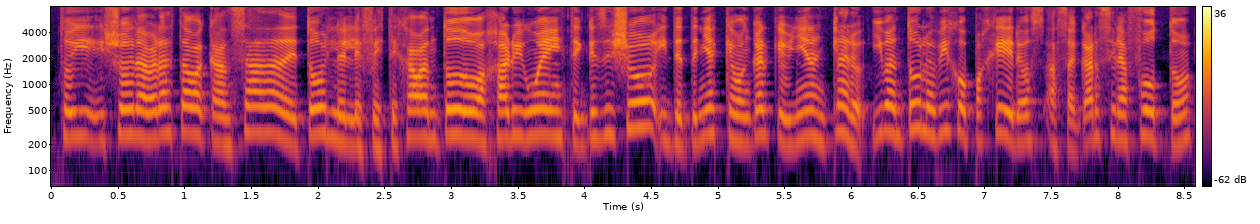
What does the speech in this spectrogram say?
Estoy, yo la verdad estaba cansada de todos, le, le festejaban todo a Harvey Weinstein, qué sé yo, y te tenías que bancar que vinieran, claro, iban todos los viejos pajeros a sacarse la foto,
